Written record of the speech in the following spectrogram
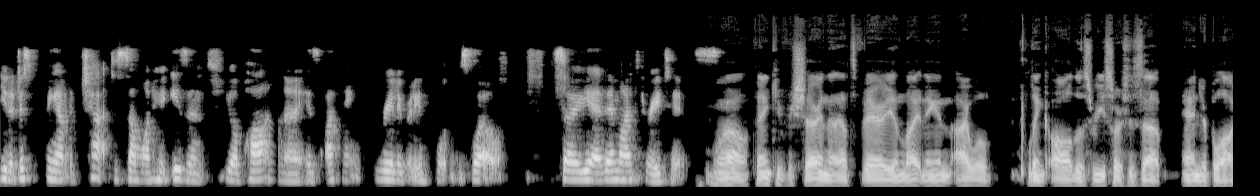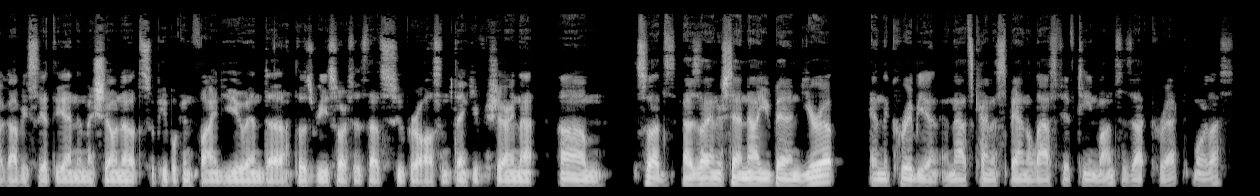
you know, just being able to chat to someone who isn't your partner is, I think, really, really important as well. So yeah, they're my three tips. Wow. Thank you for sharing that. That's very enlightening. And I will link all those resources up and your blog, obviously, at the end in my show notes so people can find you and uh, those resources. That's super awesome. Thank you for sharing that. Um, so as, as, I understand now, you've been in Europe and the Caribbean, and that's kind of spanned the last 15 months. Is that correct, more or less?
